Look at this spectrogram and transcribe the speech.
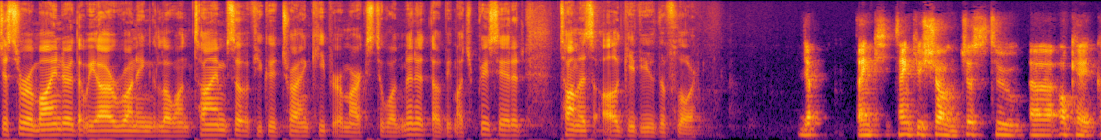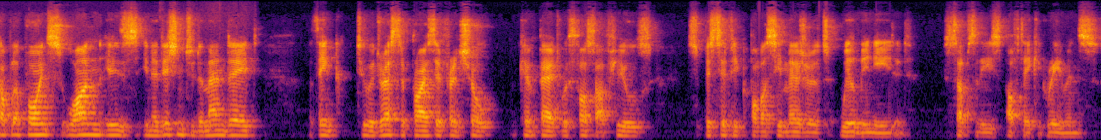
just a reminder that we are running low on time, so if you could try and keep your remarks to one minute, that would be much appreciated. Thomas, I'll give you the floor. Yep. Thank you, Sean. Just to, uh, okay, a couple of points. One is, in addition to the mandate, I think to address the price differential compared with fossil fuels, specific policy measures will be needed. Subsidies, offtake agreements,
